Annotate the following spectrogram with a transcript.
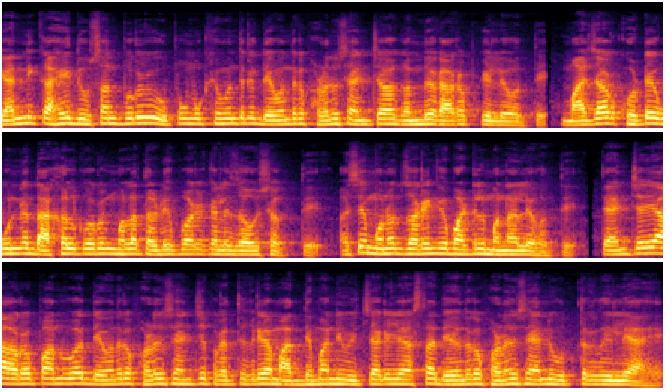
यांनी काही दिवसांपूर्वी उपमुख्यमंत्री देवेंद्र फडणवीस यांच्यावर गंभीर आरोप केले होते. माझ्यावर खोटे गुन्हे दाखल करून मला तडीपार केले जाऊ शकते असे मनोज जरांगे पाटील म्हणाले होते. त्यांच्या या आरोपांवर देवेंद्र फडणवीस यांची प्रतिक्रिया माध्यमांनी विचारली असता देवेंद्र फडणवीस यांनी उत्तर दिले आहे.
